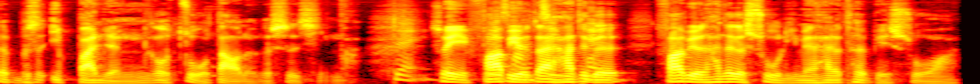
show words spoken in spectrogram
这不是一般人能够做到的个事情嘛。对，所以 Fabio 在他这个 Fabio 他这个书里面，他就特别说啊，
